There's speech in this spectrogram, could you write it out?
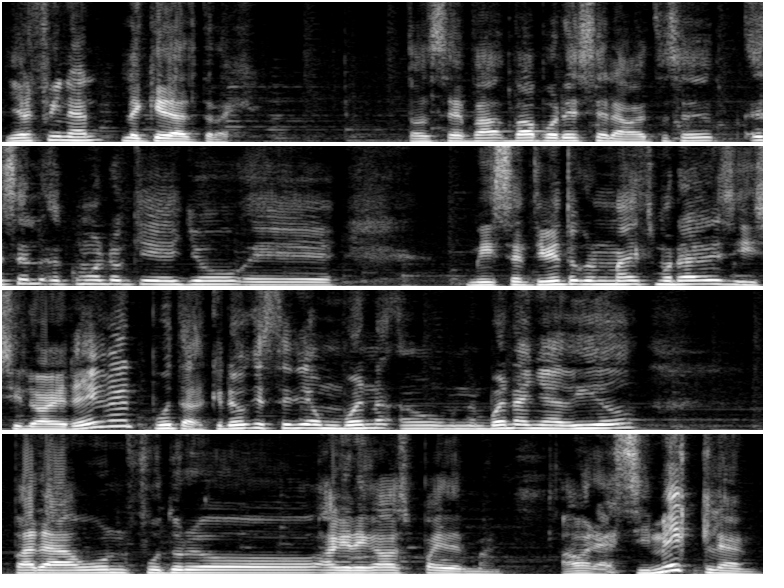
Y al final le queda el traje. Entonces va, va por ese lado. Entonces, es como lo que yo. Eh, mi sentimiento con Miles Morales. Y si lo agregan, puta, creo que sería un buen, un buen añadido para un futuro agregado a Spider-Man. Ahora, si mezclan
